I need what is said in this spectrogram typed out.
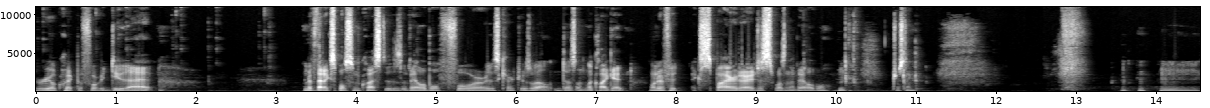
real quick before we do that, I wonder if that Expulsom quest is available for this character as well. It doesn't look like it. I wonder if it expired or it just wasn't available. Hmm. Interesting.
